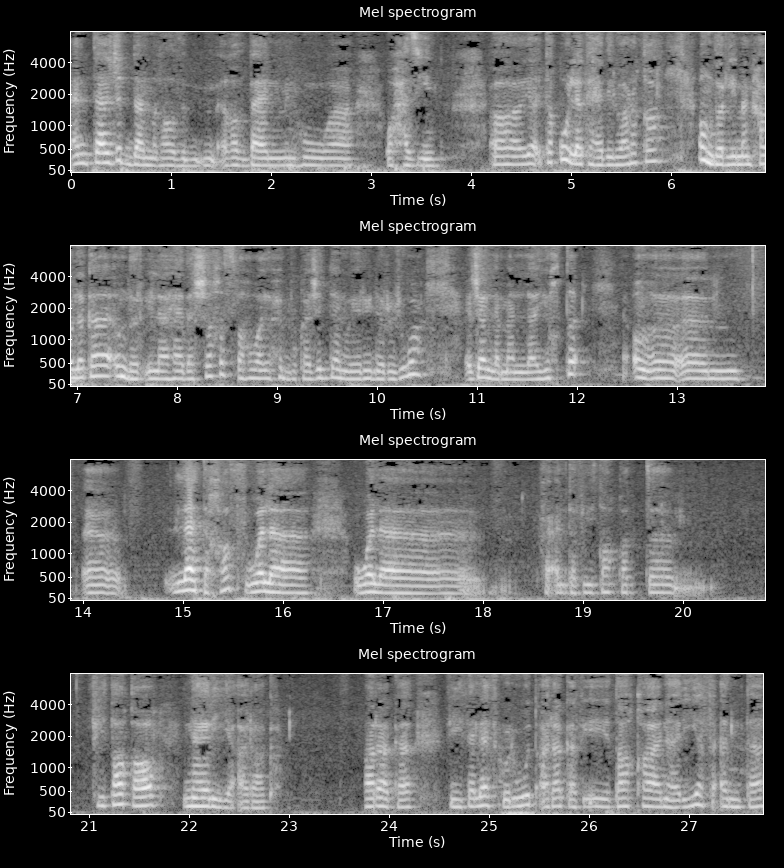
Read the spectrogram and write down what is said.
أنت جدا غضبان منه وحزين. تقول لك هذه الورقة انظر لمن حولك انظر إلى هذا الشخص فهو يحبك جدا ويريد الرجوع. جل من لا يخطئ. لا تخف ولا ولا فأنت في طاقة في طاقة نارية أراك. أراك في ثلاث كروت أراك في طاقة نارية فأنت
